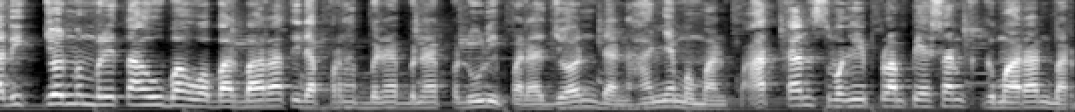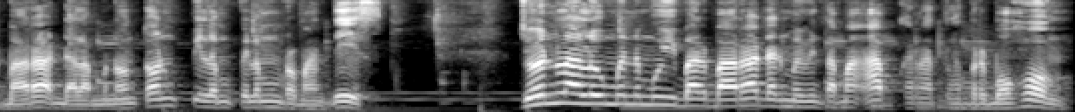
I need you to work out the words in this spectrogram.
Adik John memberitahu bahwa Barbara tidak pernah benar-benar peduli pada John dan hanya memanfaatkan sebagai pelampiasan kegemaran Barbara dalam menonton film-film romantis. John lalu menemui Barbara dan meminta maaf karena telah berbohong.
